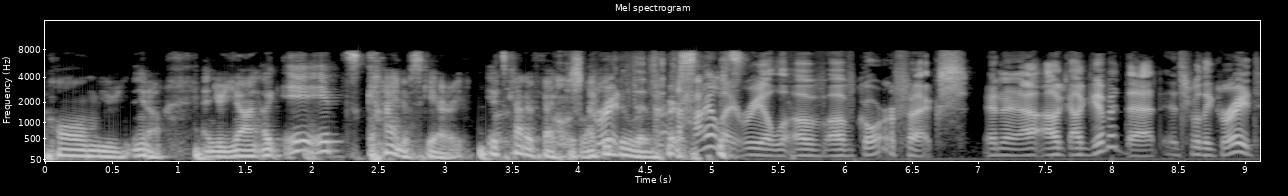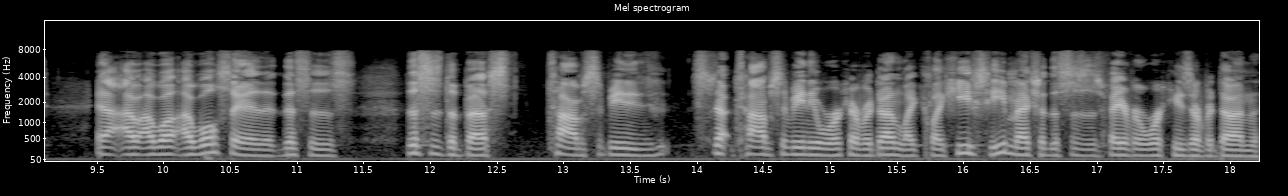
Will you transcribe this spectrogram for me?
home, you you know, and you're young, like it, it's kind of scary. It's kind of Oh, effective. it's like great. it delivers. it's a highlight reel of, of gore effects, and I- I'll, I'll give it that. It's really great. And I, I will I will say that this is this is the best Tom Savini Tom Savini work ever done. Like like he he mentioned this is his favorite work he's ever done.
